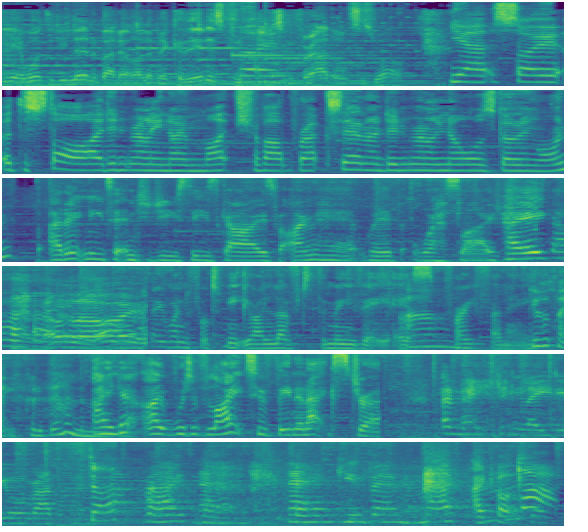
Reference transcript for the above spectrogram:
Yeah, what did you learn about it, Oliver? Because it is confusing for adults as well. Yeah, so at the start, I didn't really know much about Brexit and I didn't really know what was going on. I don't need to introduce these guys, but I'm here with Westlife. Hey guys! Hello. So wonderful to meet you. I loved the movie. It's ah. very funny. You look like you could have been in the movie. I know. I would have liked to have been an extra. Amazing lady all round. Stop right now. Thank you very much. I can't.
